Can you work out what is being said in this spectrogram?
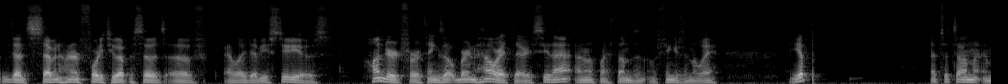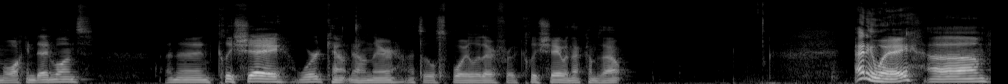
We've done 742 episodes of LAW Studios. 100 for Things That Will Burn Hell right there. You see that? I don't know if my thumb's and my finger's in the way. Yep. That's what's on my, my Walking Dead ones. And then cliche word count down there. That's a little spoiler there for the cliche when that comes out. Anyway, um,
